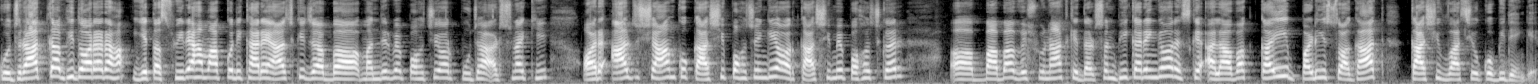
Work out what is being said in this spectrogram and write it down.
गुजरात का भी दौरा रहा। ये तस्वीरें हम आपको दिखा रहे हैं आज की, जब मंदिर में पहुँचे और पूजा अर्चना की और आज शाम को काशी पहुँचेंगे और काशी में पहुंचकर बाबा विश्वनाथ के दर्शन भी करेंगे और इसके अलावा कई बड़ी सौगात काशी वासियों को भी देंगे।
